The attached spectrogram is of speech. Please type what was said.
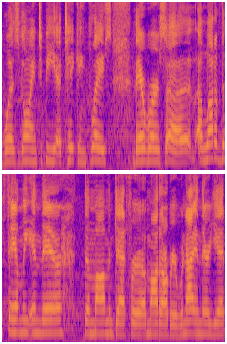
was going to be uh, taking place, there was uh, a lot of the family in there. The mom and dad for Ahmaud Arbery were not in there yet,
